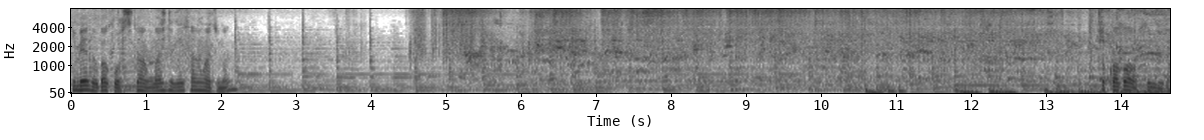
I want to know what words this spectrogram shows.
히메노가 고스트 악마의 힘을 사용하지만 효과가 없습니다.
